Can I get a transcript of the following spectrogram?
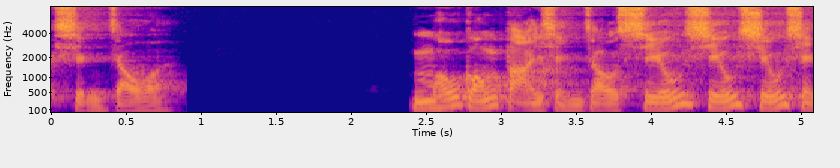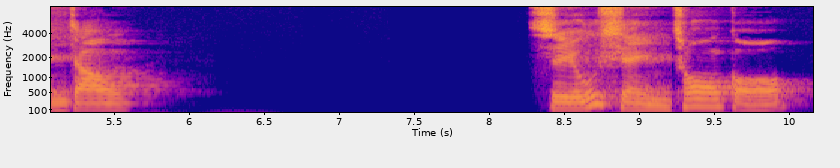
成就啊？唔好讲大成就，少少少成就、小成初果、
